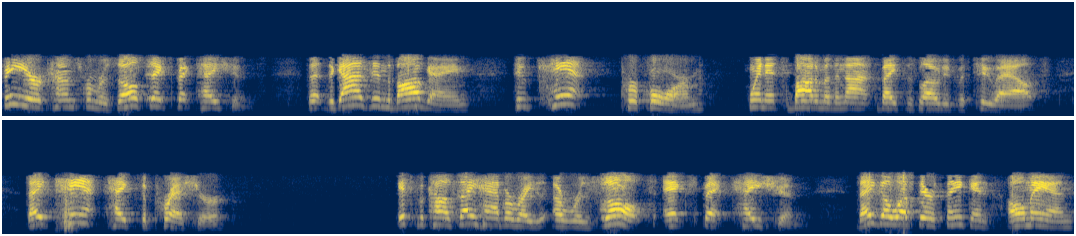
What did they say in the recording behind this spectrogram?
fear comes from results expectations. The, the guys in the ball game who can't perform when it's bottom of the ninth, bases loaded with two outs, they can't take the pressure it's because they have a, re- a results expectation. They go up there thinking, oh man,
